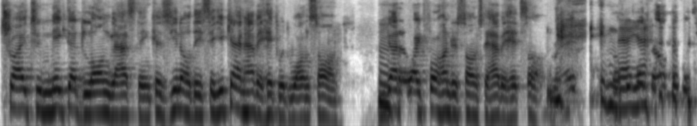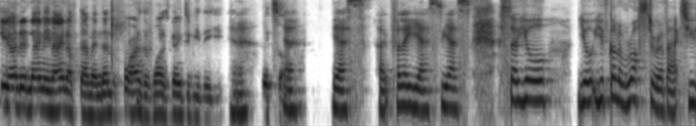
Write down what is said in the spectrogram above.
try to make that long lasting because you know they say you can't have a hit with one song you hmm. got to write 400 songs to have a hit song, right? In so there, yeah. 399 of them, and then the 400th one is going to be the yeah. hit song. Yeah. Yes, hopefully, yes, yes. So you're you have got a roster of acts. You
